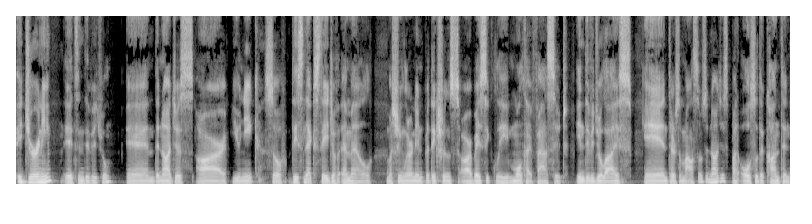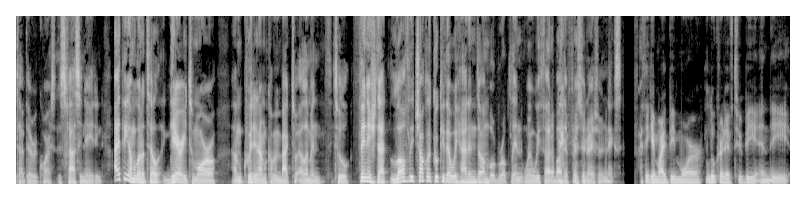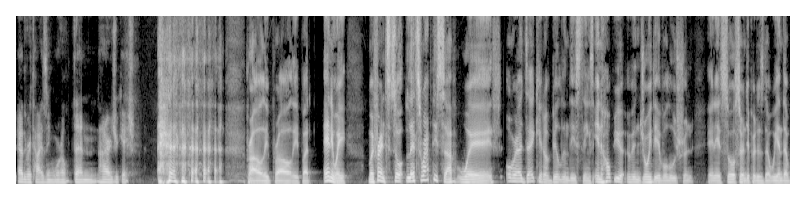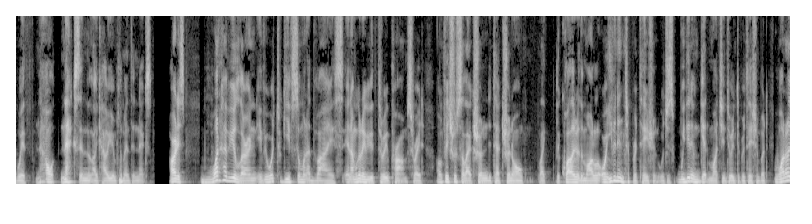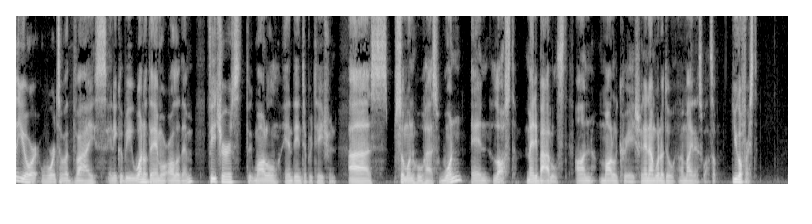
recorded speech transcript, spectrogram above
a journey it's individual and the nudges are unique so this next stage of ml machine learning predictions are basically multifaceted individualized in terms of milestones and nudges, but also the content type that requires. It's fascinating. I think I'm going to tell Gary tomorrow I'm quitting. I'm coming back to Element to finish that lovely chocolate cookie that we had in Dumbo, Brooklyn when we thought about the first generation Knicks. I think it might be more lucrative to be in the advertising world than higher education. probably, probably. But anyway, my friends, so let's wrap this up with over a decade of building these things and hope you have enjoyed the evolution. And it's so serendipitous that we end up with now next and like how you implement it next. Ardis, what have you learned if you were to give someone advice? And I'm going to give you three prompts, right? On feature selection, detection, or like the quality of the model, or even interpretation, which is we didn't get much into interpretation, but what are your words of advice? And it could be one of them or all of them features, the model, and the interpretation. As someone who has won and lost many battles on model creation, and I'm going to do uh, mine as well. So you go first.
